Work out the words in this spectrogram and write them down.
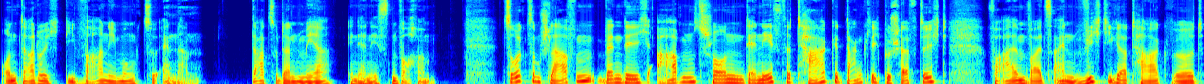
und dadurch die Wahrnehmung zu ändern. Dazu dann mehr in der nächsten Woche. Zurück zum Schlafen, wenn dich abends schon der nächste Tag gedanklich beschäftigt, vor allem weil es ein wichtiger Tag wird,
